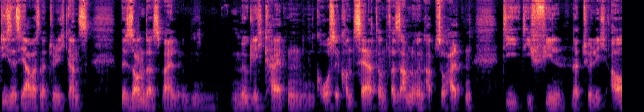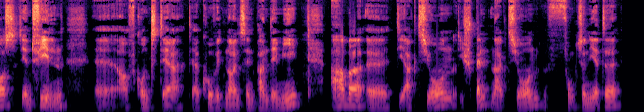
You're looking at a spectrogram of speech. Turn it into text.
dieses Jahr war es natürlich ganz besonders, weil Möglichkeiten, große Konzerte und Versammlungen abzuhalten, die, die fielen natürlich aus, die entfielen äh, aufgrund der, der Covid-19-Pandemie. Aber äh, die Aktion, die Spendenaktion funktionierte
